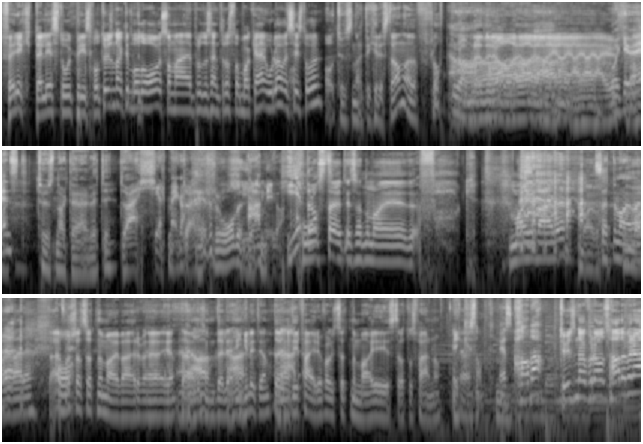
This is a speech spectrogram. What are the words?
fryktelig stor pris på. Tusen takk til både og som er produsenter og står bak her. Olav, et siste ord? Og tusen takk til Kristian. Flott programleder. Ja, Og ikke minst, tusen takk til deg, lytter. Du er helt mega. Du er helt rå, du. Helt mega. Helt Kos rått. deg ut i 17. mai. Fuck. Maiværet. 17. mai-været. Det er fortsatt 17. mai-vær eh, igjen. Det, er liksom, det henger litt igjen. De, de feirer jo faktisk 17. mai i stratosfæren nå. Ikke sant. Yes. Ha det! Tusen takk for oss. Ha det bra!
